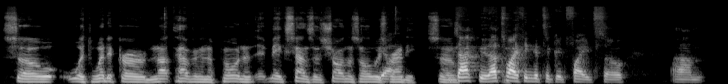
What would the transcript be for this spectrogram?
So, with Whitaker not having an opponent, it makes sense, that Sean is always yeah. ready. So, exactly. That's why I think it's a good fight. So, um,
